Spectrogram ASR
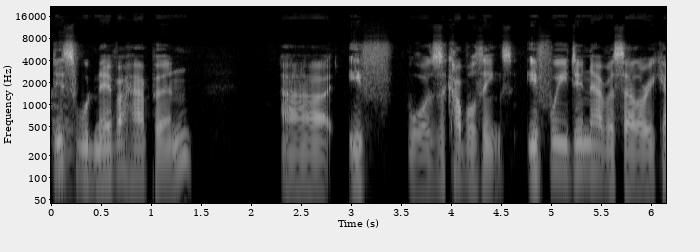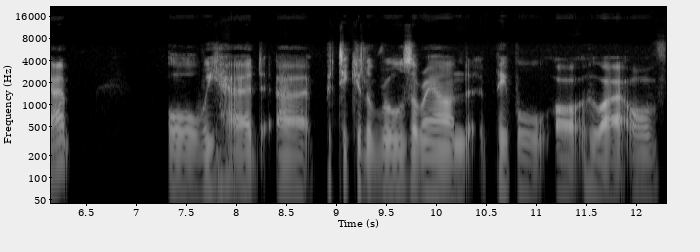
this would never happen uh, if well, there's a couple of things. If we didn't have a salary cap, or we had uh, particular rules around people or, who are of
